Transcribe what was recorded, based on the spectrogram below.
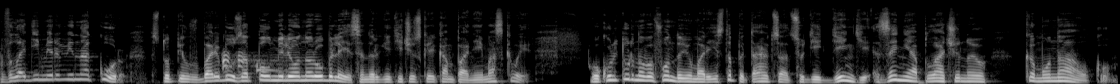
Владимир Винокур вступил в борьбу за полмиллиона рублей с энергетической компанией Москвы. У культурного фонда юмориста пытаются отсудить деньги за неоплаченную коммуналку.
